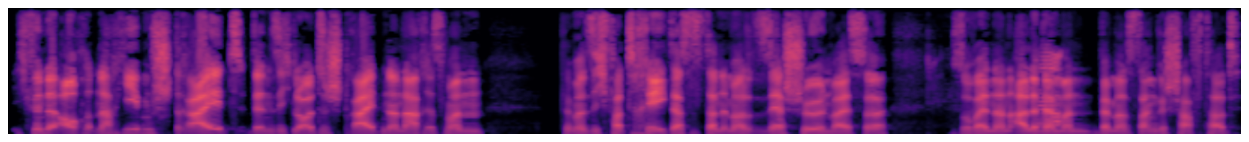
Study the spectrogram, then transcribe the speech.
Ich finde auch nach jedem Streit, wenn sich Leute streiten, danach ist man, wenn man sich verträgt, das ist dann immer sehr schön, weißt du? So wenn dann alle, Ja. wenn man, wenn man es dann geschafft hat.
